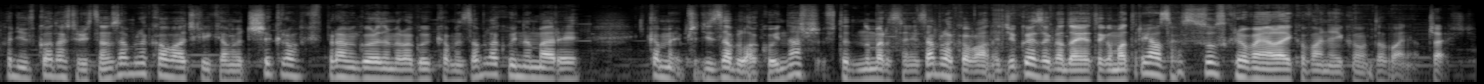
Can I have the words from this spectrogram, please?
wchodzimy w kontakt, który chcemy zablokować, klikamy trzy kropki w prawym górnym rogu, klikamy zablokuj numery, klikamy przycisk zablokuj, nasz wtedy numer zostanie zablokowany. Dziękuję za oglądanie tego materiału, za subskrybowania, lajkowania i komentowania. Cześć!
